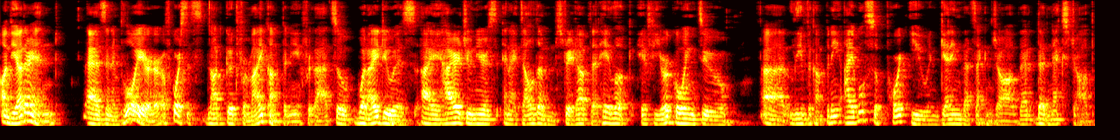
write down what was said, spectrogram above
on the other end as an employer, of course, it's not good for my company for that. So what I do is I hire juniors and I tell them straight up that, hey, look, if you're going to uh, leave the company, I will support you in getting that second job, that, that next job.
